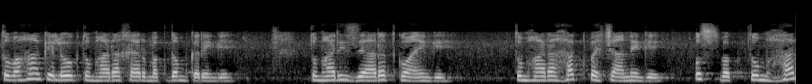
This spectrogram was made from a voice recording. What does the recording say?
تو وہاں کے لوگ تمہارا خیر مقدم کریں گے، تمہاری زیارت کو آئیں گے، تمہارا حق پہچانیں گے۔ اس وقت تم ہر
